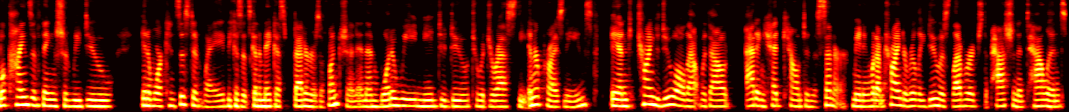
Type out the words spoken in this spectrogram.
What kinds of things should we do in a more consistent way because it's going to make us better as a function? And then what do we need to do to address the enterprise needs and trying to do all that without adding headcount in the center? Meaning, what I'm trying to really do is leverage the passion and talent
